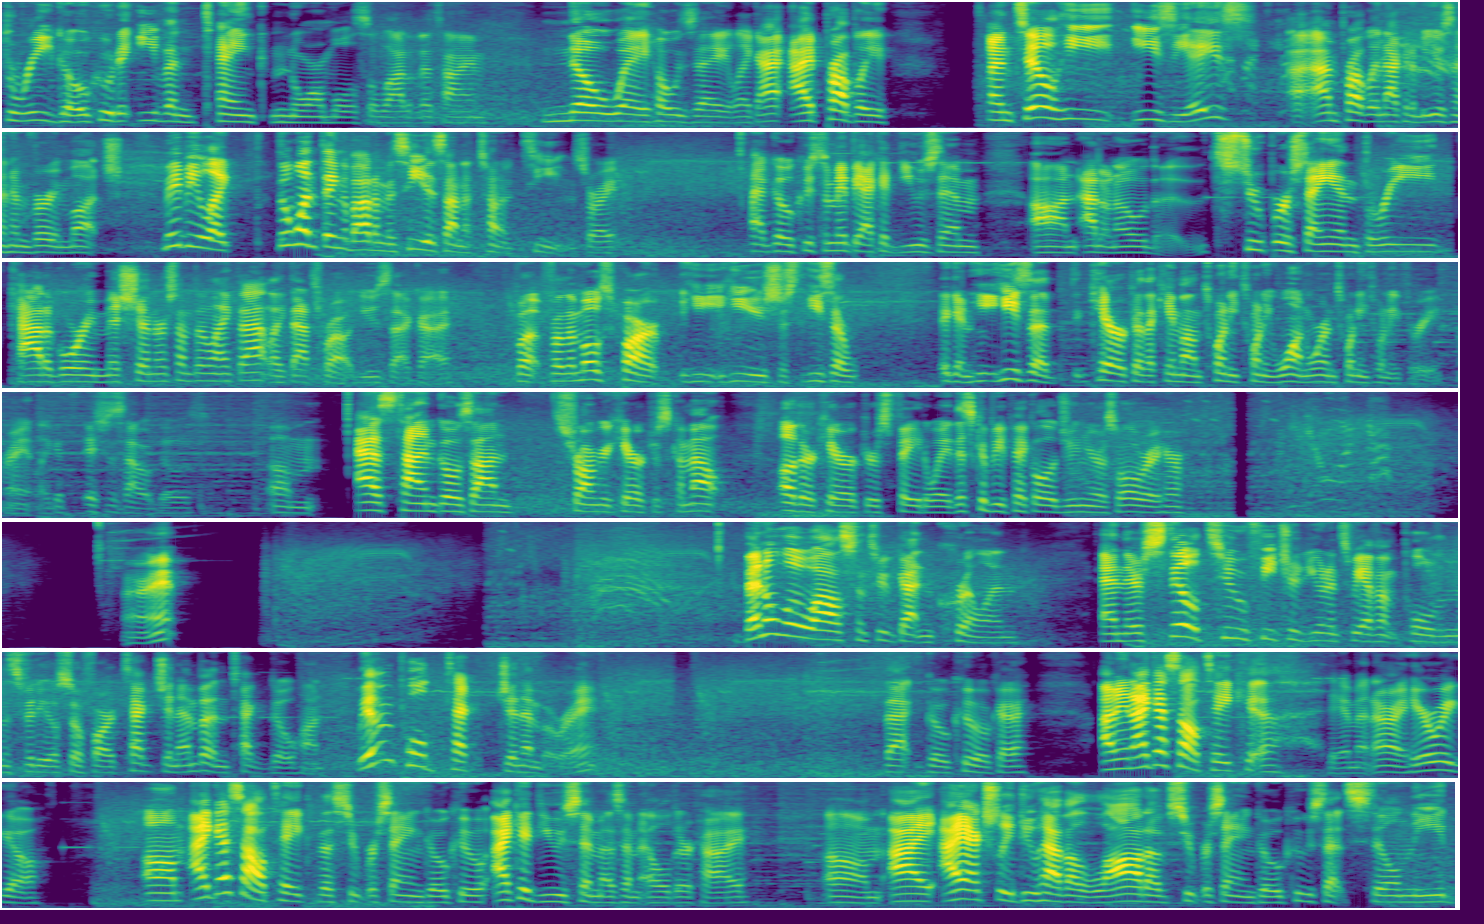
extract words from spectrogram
3 Goku to even tank normals a lot of the time. No way, Jose. Like, I, I probably, until he easy A's, I, I'm probably not going to be using him very much. Maybe, like, the one thing about him is he is on a ton of teams, right? At Goku, so maybe I could use him on, I don't know, the Super Saiyan 3 category mission or something like that. Like, that's where I would use that guy. But for the most part, he he's just, he's a, again, he, he's a character that came out in 2021. We're in 2023, right? Like, it's, it's just how it goes. Um, as time goes on, stronger characters come out, other characters fade away. This could be Piccolo Jr. as well right here. All right. Been a little while since we've gotten Krillin, and there's still two featured units we haven't pulled in this video so far, Tech Janemba and Tech Gohan. We haven't pulled Tech Janemba, right? That Goku, okay. I mean, I guess I'll take... Uh, damn it. All right, here we go. Um, I guess I'll take the Super Saiyan Goku. I could use him as an Elder Kai. Um, I, I actually do have a lot of Super Saiyan Gokus that still need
